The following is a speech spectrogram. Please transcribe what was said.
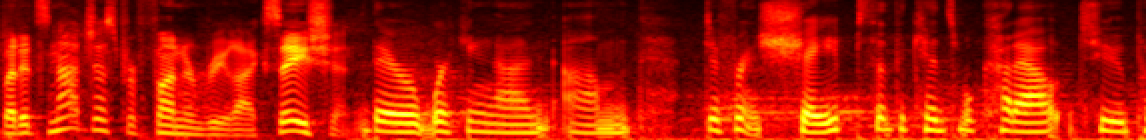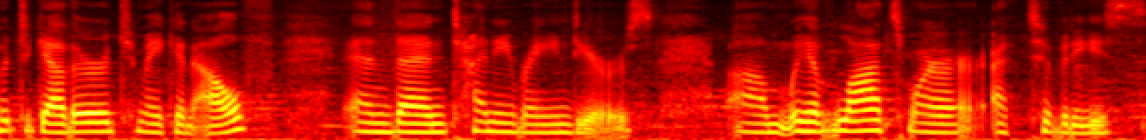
But it's not just for fun and relaxation. They're working on um, different shapes that the kids will cut out to put together to make an elf, and then tiny reindeers. Um, we have lots more activities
